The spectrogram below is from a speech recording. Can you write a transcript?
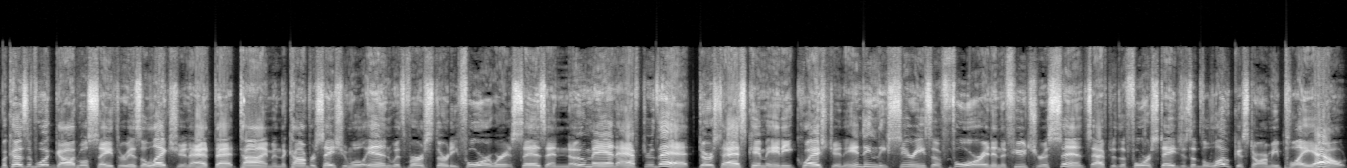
because of what God will say through his election at that time. And the conversation will end with verse 34, where it says, And no man after that durst ask him any question, ending the series of four and in the future sense, after the four stages of the locust army play out,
